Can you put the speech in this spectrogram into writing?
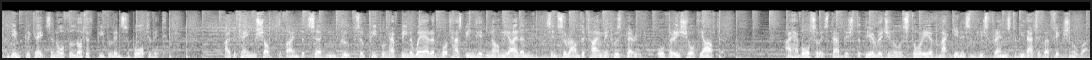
and implicates an awful lot of people in support of it. I became shocked to find that certain groups of people have been aware of what has been hidden on the island since around the time it was buried, or very shortly after. I have also established that the original story of McGinnis and his friends to be that of a fictional one,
